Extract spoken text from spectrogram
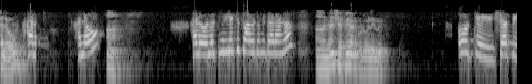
ഹലോ. Hello hello. ഹലോ ലക്ഷ്മിയിലേക്ക് സ്വാഗതം. ഇതാരാണ്? ഞാൻ ഷെഫിയാണ് കൊടുവള്ളിയിൽ നിന്ന് ഓക്കെ ഷഫി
